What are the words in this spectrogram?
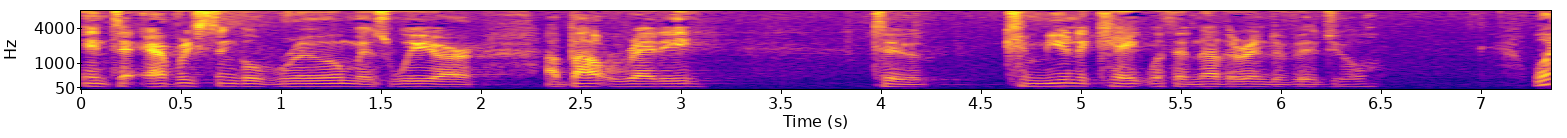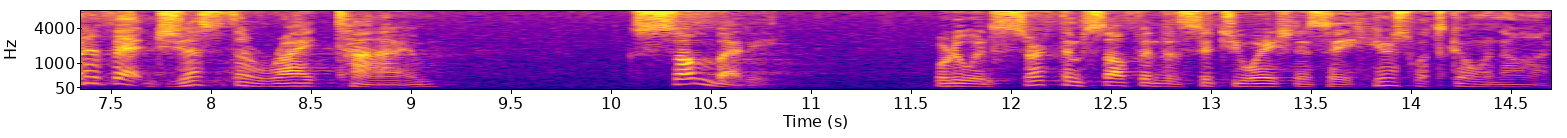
into every single room as we are about ready to communicate with another individual? What if at just the right time somebody were to insert themselves into the situation and say, here's what's going on.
